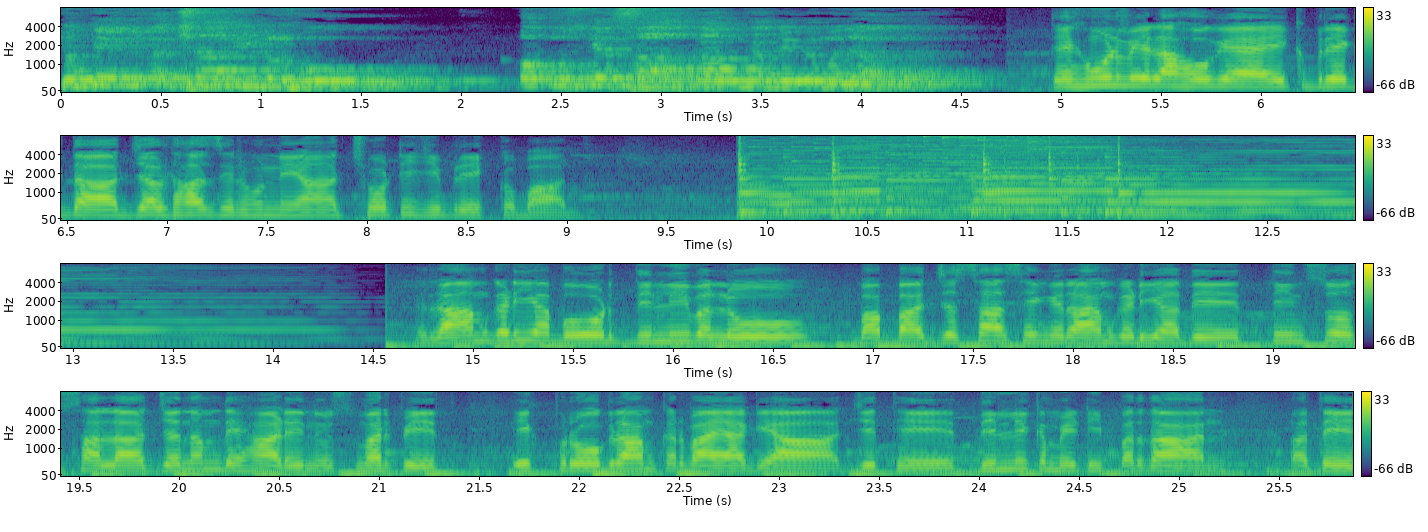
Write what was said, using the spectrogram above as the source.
क्योंकि एक अच्छा लीडर हो और उसके साथ काम करने में मजा आता है ਤੇ ਹੁਣ ਵੇਲਾ ਹੋ ਗਿਆ ਹੈ ਇੱਕ ਬ੍ਰੇਕ ਦਾ ਜਲਦ ਹਾਜ਼ਰ ਹੁੰਨੇ ਆ ਛੋਟੀ ਜੀ ਬ੍ਰੇਕ ਤੋਂ ਬਾਅਦ ਰਾਮਗੜੀਆ ਬੋਰਡ ਦਿੱਲੀ ਵੱਲੋਂ ਬਾਬਾ ਜੱਸਾ ਸਿੰਘ ਰਾਮਗੜੀਆ ਦੇ 300 ਸਾਲਾ ਜਨਮ ਦਿਹਾੜੇ ਨੂੰ ਸਮਰਪਿਤ ਇੱਕ ਪ੍ਰੋਗਰਾਮ ਕਰਵਾਇਆ ਗਿਆ, ਜਿੱਥੇ ਦਿੱਲੀ ਕਮੇਟੀ ਪ੍ਰਧਾਨ ਅਤੇ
